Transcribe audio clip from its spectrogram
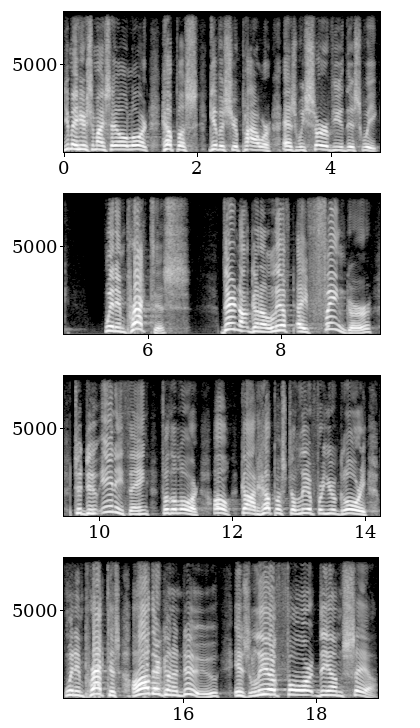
You may hear somebody say, Oh Lord, help us, give us your power as we serve you this week. When in practice, they're not going to lift a finger to do anything for the Lord. Oh, God, help us to live for your glory. When in practice, all they're going to do is live for themselves.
